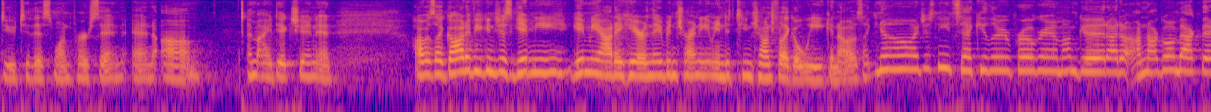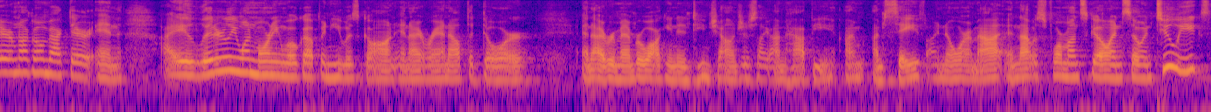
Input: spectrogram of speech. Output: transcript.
due to this one person and um, and my addiction. And I was like, God, if you can just get me, get me out of here. And they've been trying to get me into Teen Challenge for like a week, and I was like, no, I just need secular program. I'm good. I don't, I'm not going back there. I'm not going back there. And I literally one morning woke up and he was gone, and I ran out the door. And I remember walking into Teen Challenge just like, I'm happy. I'm, I'm safe. I know where I'm at. And that was four months ago. And so in two weeks,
